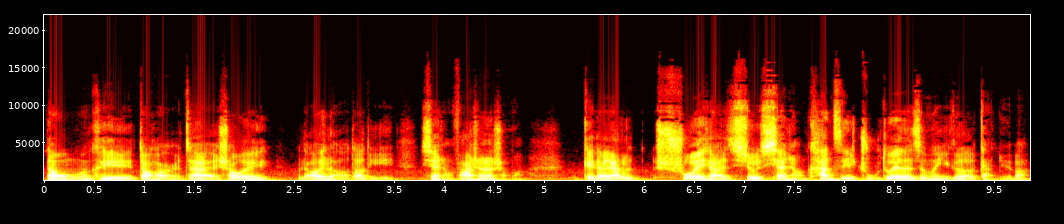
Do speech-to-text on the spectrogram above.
那我们可以待会儿再稍微聊一聊到底现场发生了什么，给大家说一下就现场看自己主队的这么一个感觉吧。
